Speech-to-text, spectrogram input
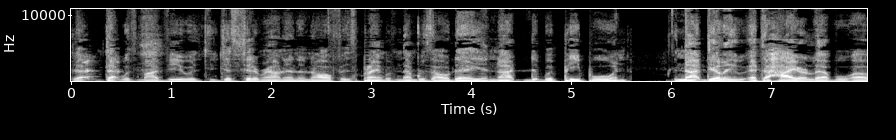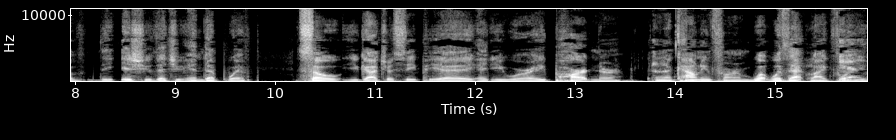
that that was my view is to just sit around in an office playing with numbers all day and not with people and not dealing at the higher level of the issue that you end up with. So you got your CPA and you were a partner an accounting firm. What was that like for yeah. you?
